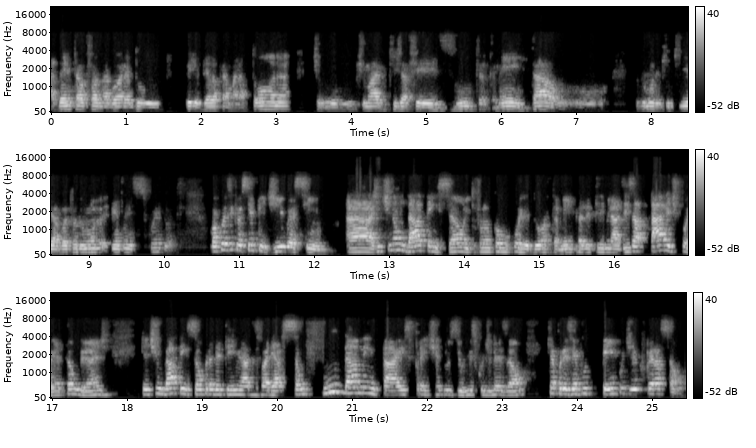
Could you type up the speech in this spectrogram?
a Dani estava falando agora do período dela para maratona, o Gilmar que já fez ultra também e tal, todo mundo que guiava, todo mundo dentro desses corredores. Uma coisa que eu sempre digo é assim, a gente não dá atenção, e estou falando como corredor também, para determinar, às vezes a tarefa de correr é tão grande que não dá atenção para determinadas variáveis são fundamentais para a gente reduzir o risco de lesão, que é, por exemplo, o tempo de recuperação.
